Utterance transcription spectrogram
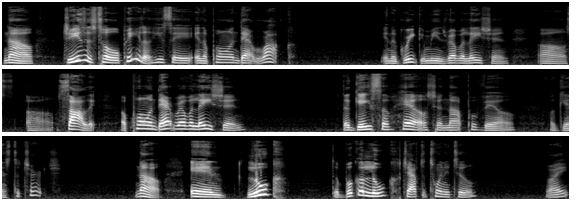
Now, Jesus told Peter, he said, and upon that rock, in the Greek it means revelation, uh, uh, solid. Upon that revelation, the gates of hell shall not prevail against the church. Now, in Luke, the book of Luke, chapter 22, right?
